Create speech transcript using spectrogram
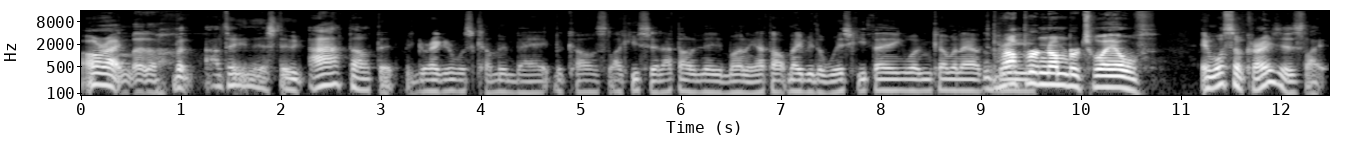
All right, but uh, but I'll tell you this, dude. I thought that McGregor was coming back because, like you said, I thought he needed money. I thought maybe the whiskey thing wasn't coming out. Proper number twelve. And what's so crazy is like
